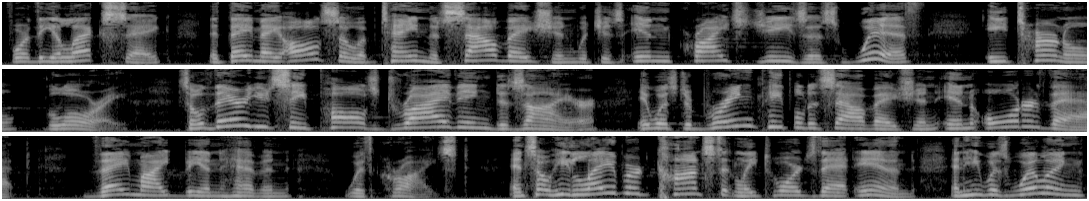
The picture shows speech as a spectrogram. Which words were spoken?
for the elect's sake, that they may also obtain the salvation which is in Christ Jesus with eternal glory." So there you see Paul's driving desire it was to bring people to salvation in order that they might be in heaven with Christ. And so he labored constantly towards that end. And he was willing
